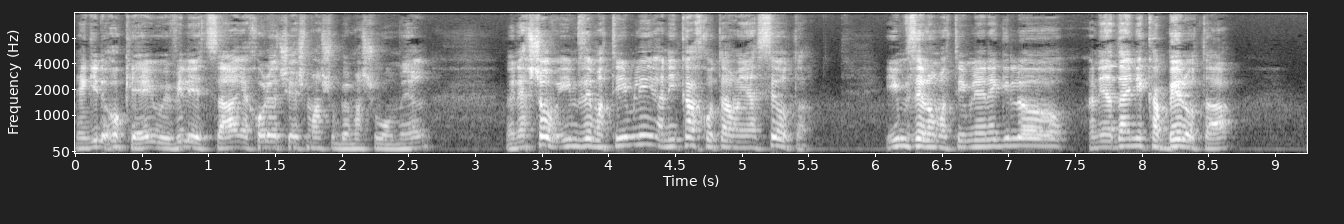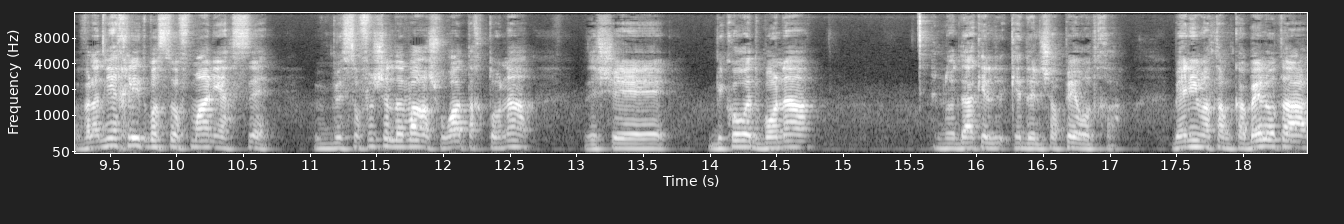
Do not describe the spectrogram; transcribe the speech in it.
אני אגיד, אוקיי, הוא הביא לי עצה, יכול להיות שיש משהו במה שהוא אומר, ואני אחשוב, אם זה מתאים לי, אני אקח אותה ואני אעשה אותה. אם זה לא מתאים לי, אני אגיד לו, אני עדיין אקבל אותה, אבל אני אחליט בסוף מה אני אעשה. ובסופו של דבר, השורה התחתונה, זה שביקורת בונה נועדה כדי לשפר אותך. בין אם אתה מקבל אותה,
